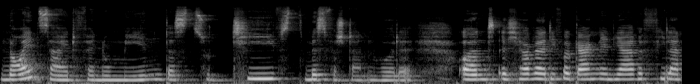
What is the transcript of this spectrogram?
Neuzeitphänomen, das zutiefst missverstanden wurde. Und ich habe ja die vergangenen Jahre viel an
